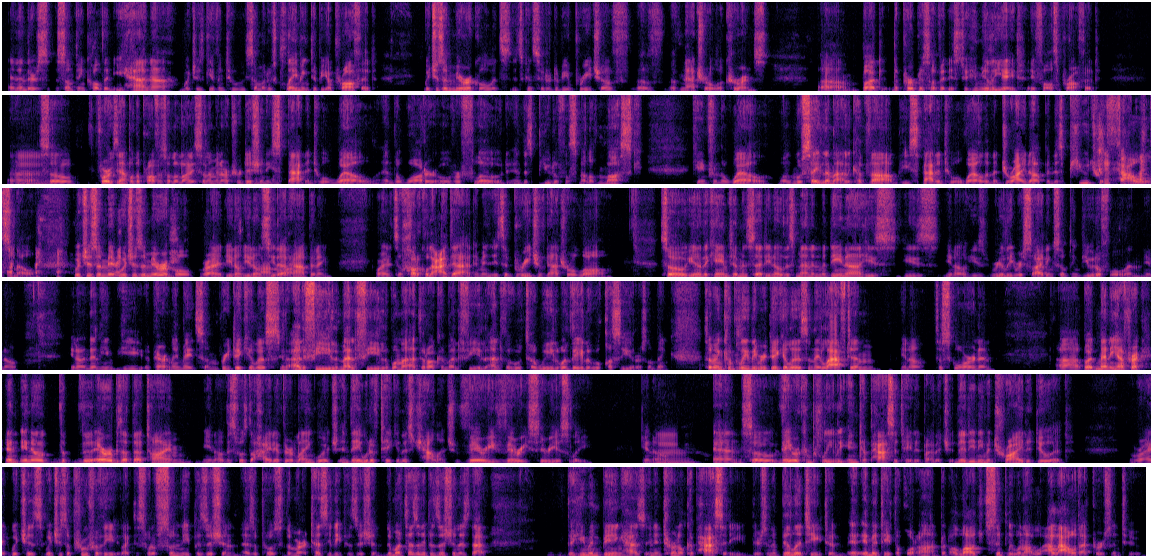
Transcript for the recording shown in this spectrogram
and then there's something called an ihana, which is given to someone who's claiming to be a prophet, which is a miracle. It's it's considered to be a breach of of, of natural occurrence. Um, but the purpose of it is to humiliate a false prophet. Uh, mm. So, for example, the Prophet ﷺ in our tradition, he mm-hmm. spat into a well and the water overflowed, and this beautiful smell of musk came from the well. While Musaylama al Kadhab, he spat into a well and it dried up, and this putrid, foul smell, which is a which is a miracle, right? You don't you don't see that happening, right? It's a kharqul adat. I mean, it's a breach of natural law so you know they came to him and said you know this man in medina he's he's you know he's really reciting something beautiful and you know you know and then he he apparently made some ridiculous you know alfil malfil wama adraka malfil anfahu tawil wa dhayluhu qasir or something. Something completely ridiculous and they laughed him you know to scorn and uh, but many have tried. And you know the, the arabs at that time you know this was the height of their language and they would have taken this challenge very very seriously you know. Mm. and so they were completely incapacitated by the ch- they didn't even try to do it right which is which is a proof of the like the sort of sunni position as opposed to the mu'tazili position the mu'tazili position is that the human being has an internal capacity there's an ability to imitate the quran but allah simply will not allow that person to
